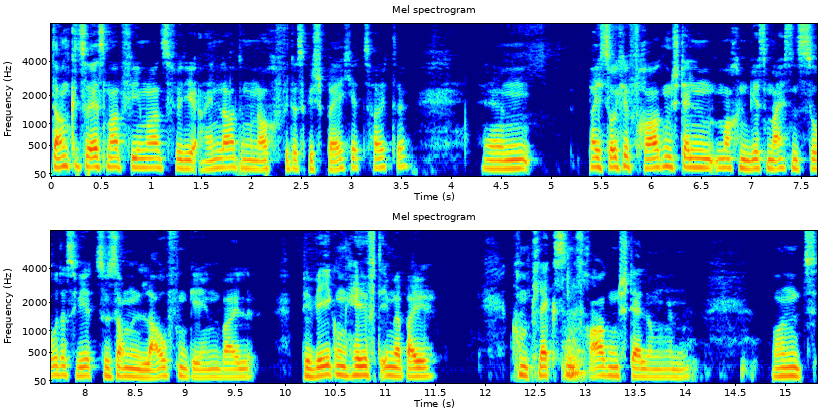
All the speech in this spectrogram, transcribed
Danke zuerst mal vielmals für die Einladung und auch für das Gespräch jetzt heute. Ähm, bei solchen Fragen stellen machen wir es meistens so, dass wir zusammen laufen gehen, weil Bewegung hilft immer bei komplexen Fragestellungen. Und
